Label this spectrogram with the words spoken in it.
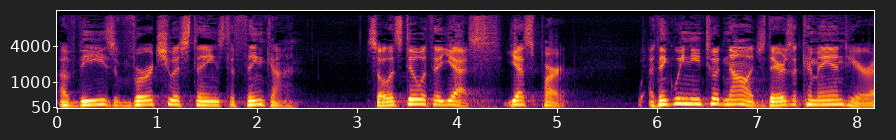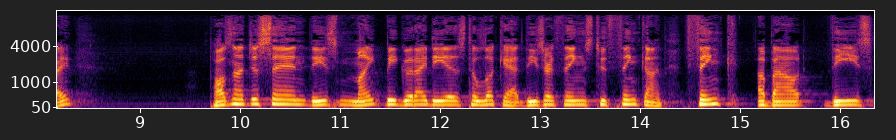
of these virtuous things to think on. So let's deal with the yes, yes part. I think we need to acknowledge there's a command here, right? Paul's not just saying these might be good ideas to look at, these are things to think on. Think about these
